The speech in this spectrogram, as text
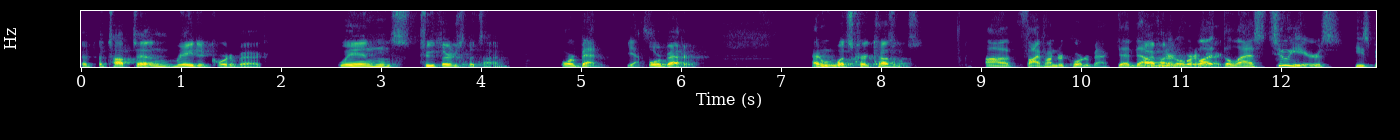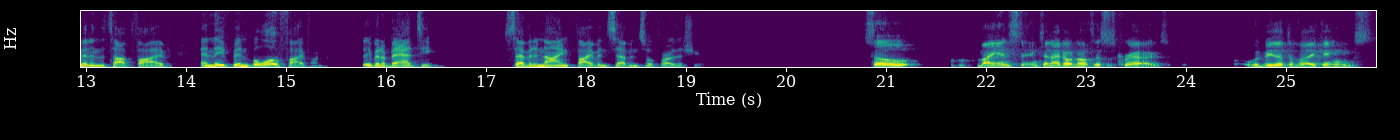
a, a top 10 rated quarterback wins two thirds of the time. Or better. Yes. Or better. And what's Kirk Cousins? Uh, 500 quarterback, dead down the middle. But the last two years, he's been in the top five, and they've been below 500. They've been a bad team. Seven and nine, five and seven so far this year. So my instinct, and I don't know if this is correct, would be that the Vikings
